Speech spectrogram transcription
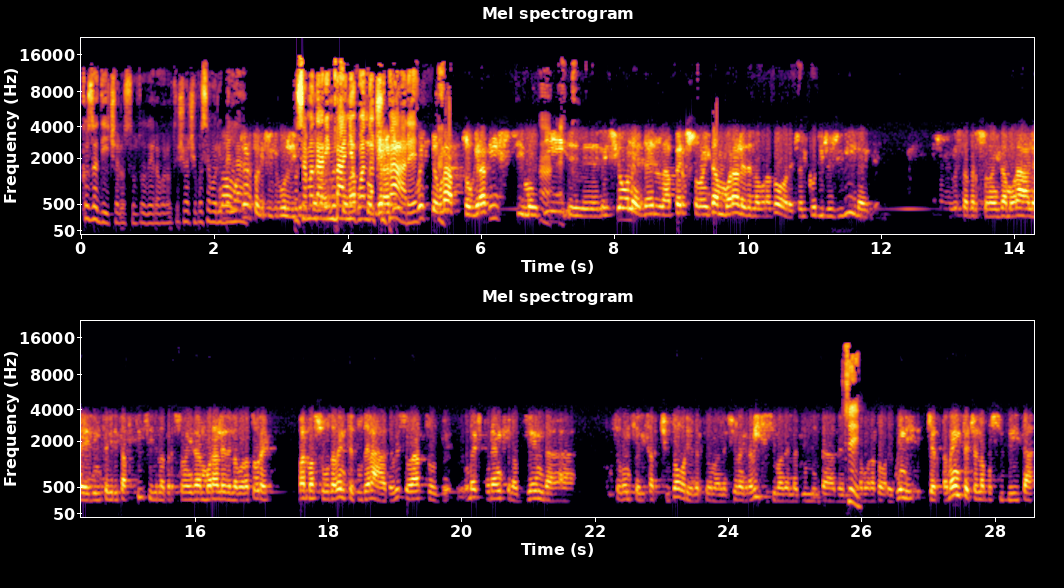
Cosa dice lo Statuto dei lavoratori? Cioè ci possiamo ribellare? No, certo che ci si può ribellare. Possiamo andare in bagno quando ci gravi... pare? Questo è un atto gravissimo ah, di ecco. eh, lesione della personalità morale del lavoratore, c'è cioè il codice civile che questa personalità morale l'integrità fisica la personalità morale del lavoratore vanno assolutamente tutelate. Questo è un atto che secondo me espone anche l'azienda a conseguenze risarcitorie perché è una lesione gravissima della dignità del sì. lavoratore. Quindi certamente c'è la possibilità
